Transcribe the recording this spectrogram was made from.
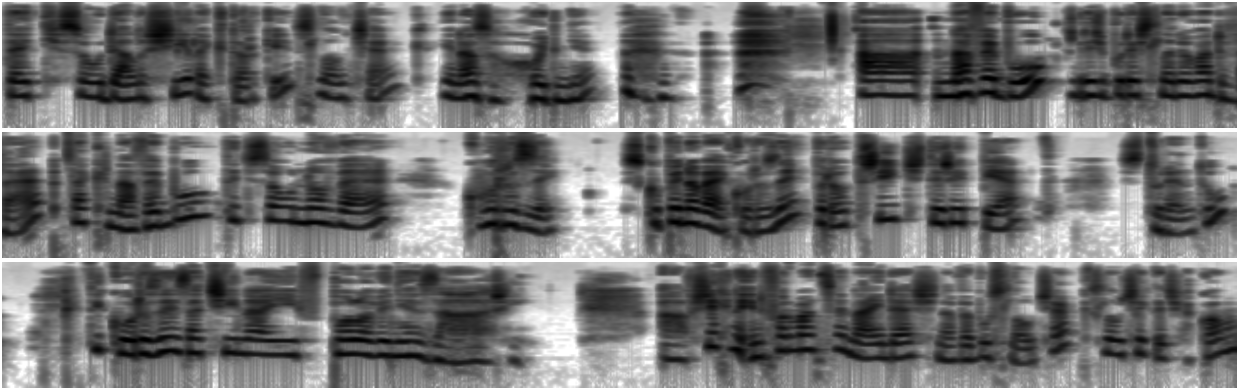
teď jsou další lektorky slouček, je nás hodně. A na webu, když budeš sledovat web, tak na webu teď jsou nové kurzy. Skupinové kurzy pro 3, 4, 5 studentů. Ty kurzy začínají v polovině září. A všechny informace najdeš na webu Slouček, slouček.com,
